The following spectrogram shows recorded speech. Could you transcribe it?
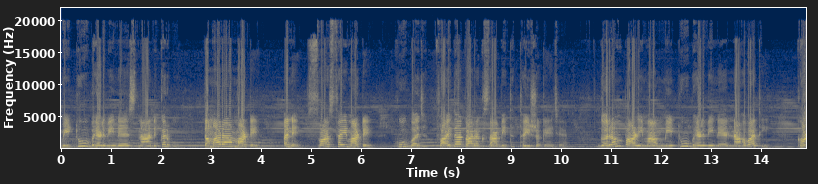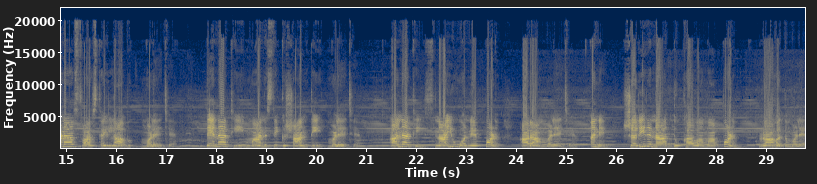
મીઠું ભેળવીને સ્નાન કરવું તમારા માટે અને સ્વાસ્થ્ય માટે ખૂબ જ ફાયદાકારક સાબિત થઈ શકે છે. ગરમ પાણીમાં મીઠું ભેળવીને નાહવાથી ઘણા સ્વાસ્થ્ય લાભ મળે છે. તેનાથી માનસિક શાંતિ મળે છે. આનાથી સ્નાયુઓને પણ આરામ મળે છે અને શરીરના દુખાવામાં પણ રાહત મળે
